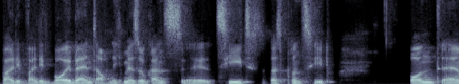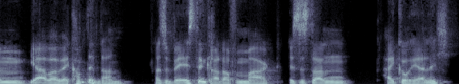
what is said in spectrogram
weil die, weil die Boyband auch nicht mehr so ganz äh, zieht, das Prinzip. Und ähm, ja, aber wer kommt denn dann? Also wer ist denn gerade auf dem Markt? Ist es dann Heiko Herrlich?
